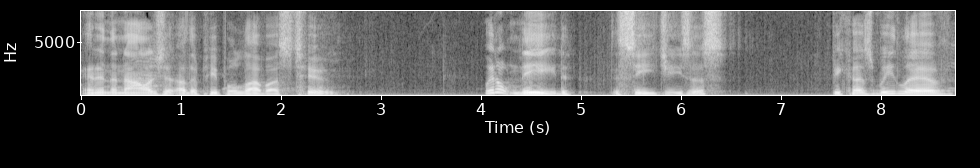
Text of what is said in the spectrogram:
and in the knowledge that other people love us too. We don't need to see Jesus because we live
